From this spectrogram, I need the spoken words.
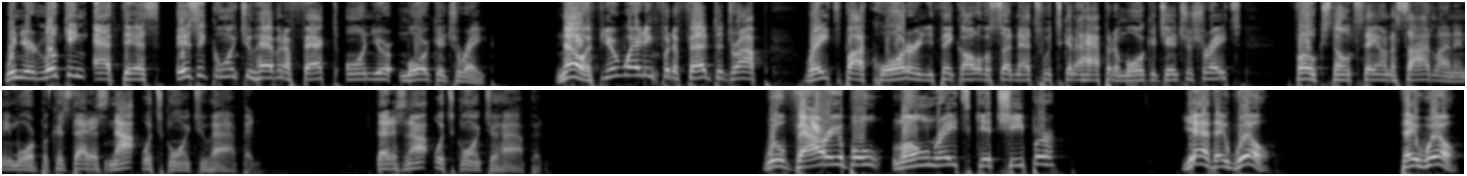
When you're looking at this, is it going to have an effect on your mortgage rate? No, if you're waiting for the Fed to drop rates by quarter and you think all of a sudden that's what's going to happen to mortgage interest rates, folks, don't stay on the sideline anymore because that is not what's going to happen. That is not what's going to happen. Will variable loan rates get cheaper? Yeah, they will. They will.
